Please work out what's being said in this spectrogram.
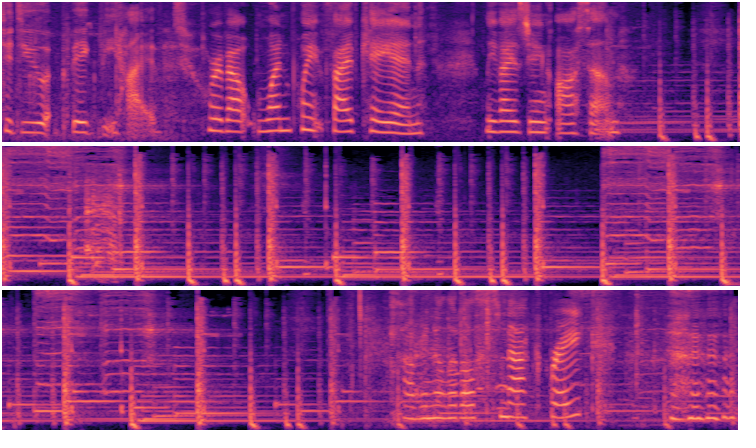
to do Big Beehive. We're about 1.5k in. Levi is doing awesome. Having a little snack break.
